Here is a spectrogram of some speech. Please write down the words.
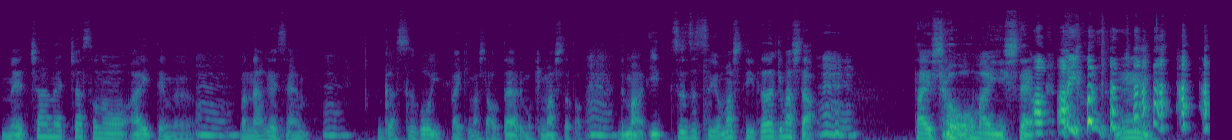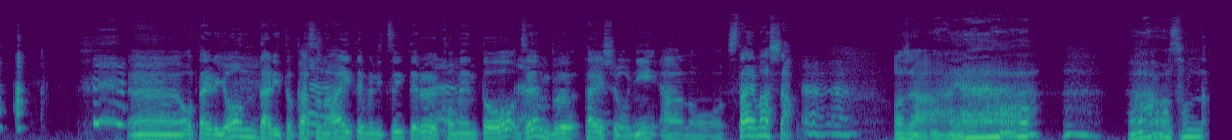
めちゃめちゃそのアイテム、うん。まあ、投げ銭うん。がすごいいっぱい来ましたお便りも来ましたとうん。でまあ一通ずつ読ませていただきましたうん。大将をお前にしてあ、あ、読んだ。うんうんお便り読んだりとかそのアイテムについてるコメントを全部大将にあの伝えました。あじゃああいやあーもうそんな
